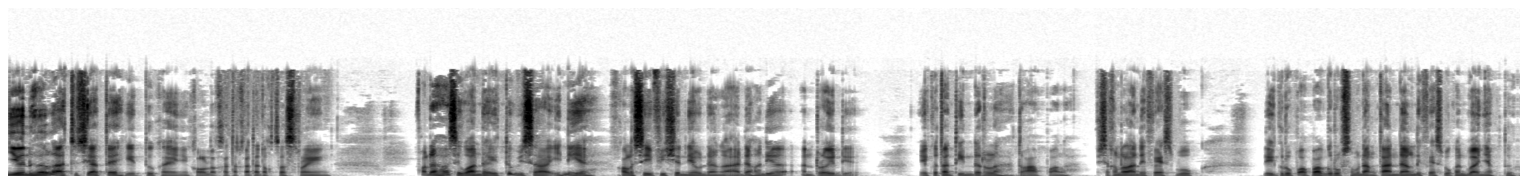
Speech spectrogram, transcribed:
Nyian hela atau si teh gitu kayaknya kalau kata-kata Doctor Strange padahal si Wanda itu bisa ini ya kalau si Visionnya udah nggak ada kan dia Android ya. ya ikutan Tinder lah atau apalah. Bisa kenalan di Facebook. Di grup apa grup semedang tandang di Facebook kan banyak tuh.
